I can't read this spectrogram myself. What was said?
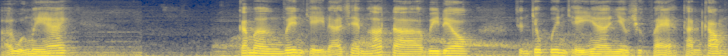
ở quận 12 Cảm ơn quý anh chị đã xem hết à, video. Xin chúc quý anh chị nhiều sức khỏe, thành công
